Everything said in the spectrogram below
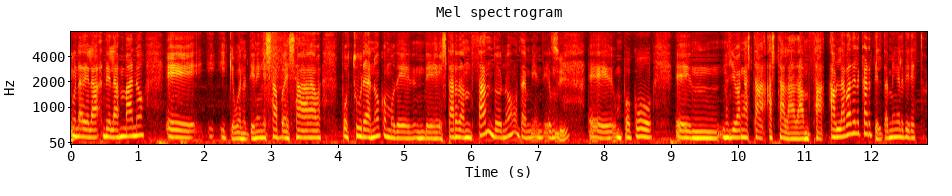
una de, de, las manos eh, y, que bueno, tienen esa, esa postura, ¿no? Como de, estar danzando, ¿no? También un poco nos llevan hasta, hasta la danza. Hablaba del cartel también el director.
